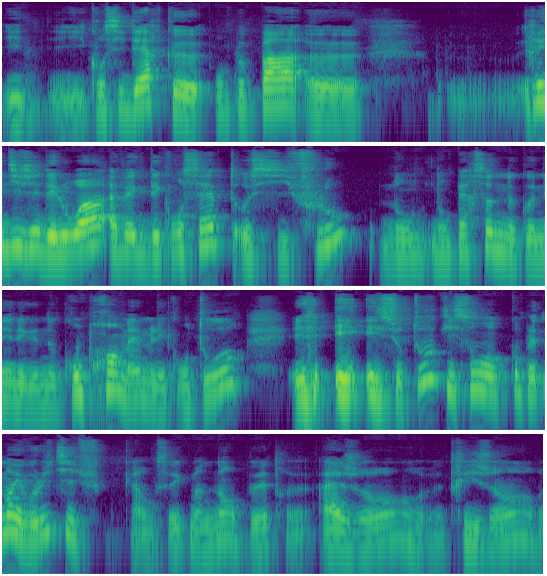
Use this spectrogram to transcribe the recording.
Il, considère qu'on ne peut pas euh, rédiger des lois avec des concepts aussi flous dont, personne ne connaît, ne comprend même les contours, et surtout qui sont complètement évolutifs car vous savez que maintenant on peut être euh, agent, euh, trigenre,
